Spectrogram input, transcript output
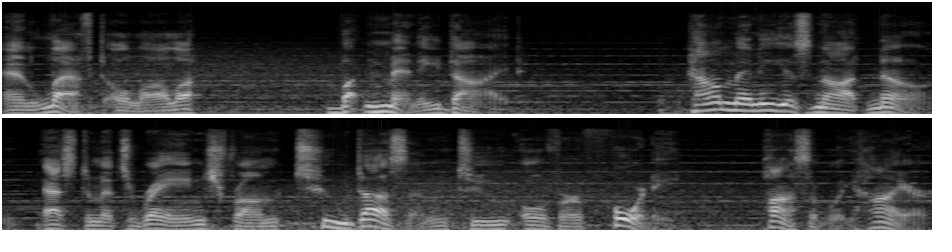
and left Olalla, but many died. How many is not known. Estimates range from two dozen to over 40, possibly higher.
